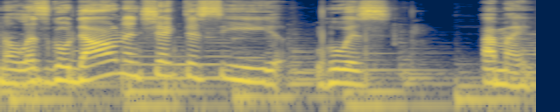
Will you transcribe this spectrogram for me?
Now let's go down and check to see who is at my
